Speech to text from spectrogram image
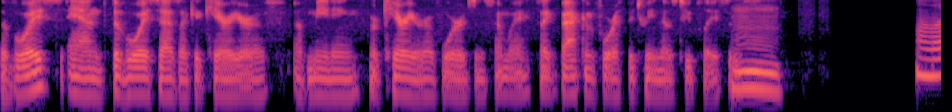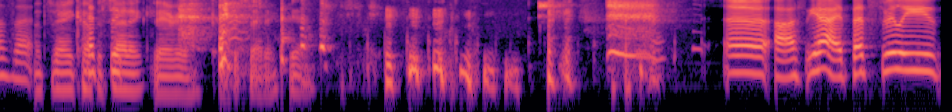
the voice and the voice as like a carrier of, of meaning or carrier of words in some way. It's like back and forth between those two places. Mm, I love that. that's very That's the- Very copacetic, yeah. Uh, awesome. Yeah, that's really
